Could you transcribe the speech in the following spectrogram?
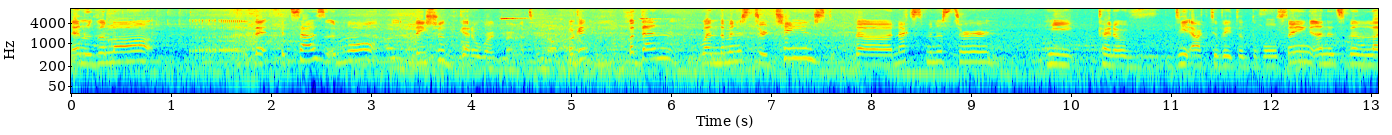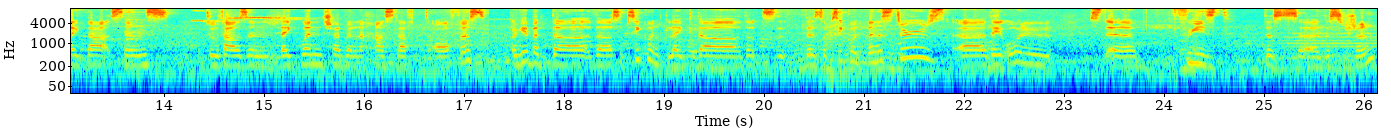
لأنه the law uh, that it says no, they should get a work permit. Okay, but then when the minister changed, the next minister, he kind of deactivated the whole thing, and it's been like that since 2000, like when Sharb al Nahas left office. Okay, but the, the subsequent, like the, the, the subsequent ministers, uh, they all uh, freezed this uh, decision.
